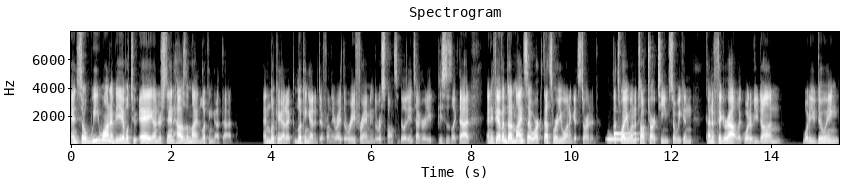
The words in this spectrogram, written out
And so we want to be able to a understand how's the mind looking at that and looking at it looking at it differently, right? The reframing, the responsibility, integrity, pieces like that. And if you haven't done mindset work, that's where you want to get started. That's why you want to talk to our team so we can kind of figure out like what have you done? What are you doing?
